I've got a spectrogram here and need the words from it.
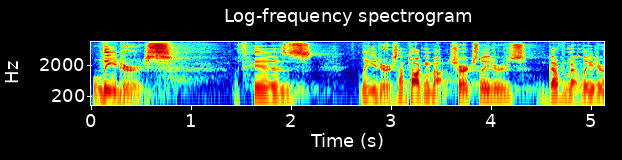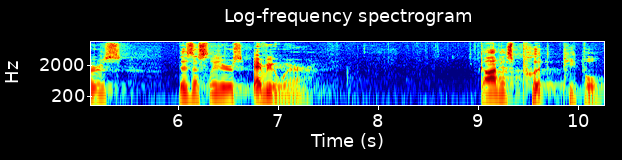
leaders. With his leaders. I'm talking about church leaders, government leaders, business leaders, everywhere. God has put people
